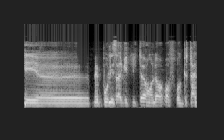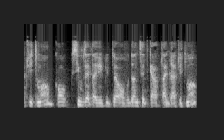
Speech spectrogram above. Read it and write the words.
et euh, mais pour les agriculteurs on leur offre gratuitement quand si vous êtes agriculteur on vous donne cette carte là gratuitement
